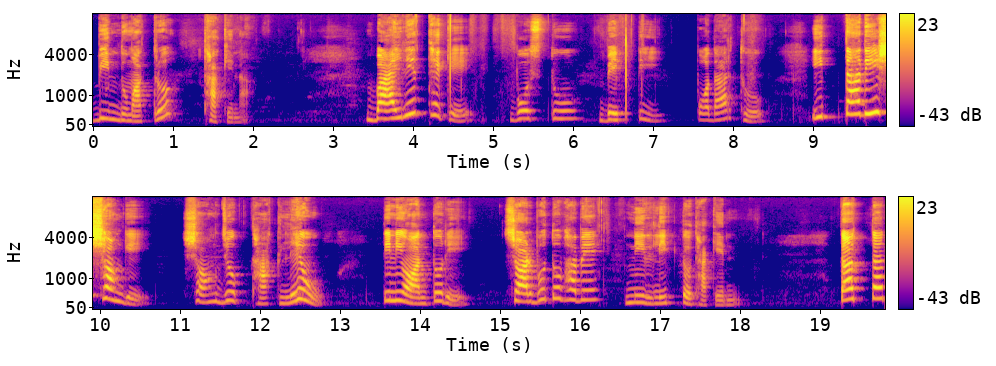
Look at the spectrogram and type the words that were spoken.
বিন্দুমাত্র থাকে না। বাইরের থেকে বস্তু, ব্যক্তি পদার্থ ইত্যাদির সঙ্গে সংযোগ থাকলেও তিনি অন্তরে সর্বতোভাবে নির্লিপ্ত থাকেন। তত্তৎ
